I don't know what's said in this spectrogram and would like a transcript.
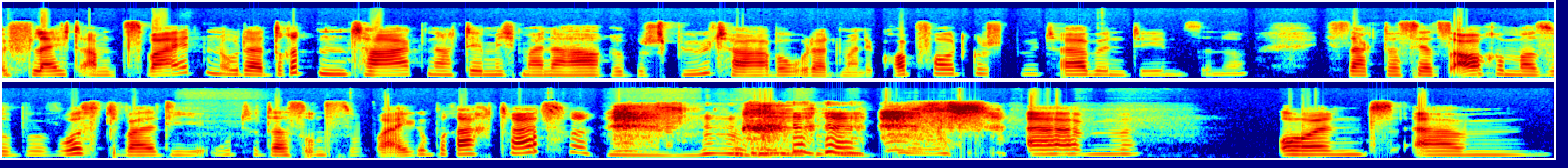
vielleicht am zweiten oder dritten Tag, nachdem ich meine Haare gespült habe oder meine Kopfhaut gespült habe, in dem Sinne. Ich sage das jetzt auch immer so bewusst, weil die Ute das uns so beigebracht hat. ähm, und ähm,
